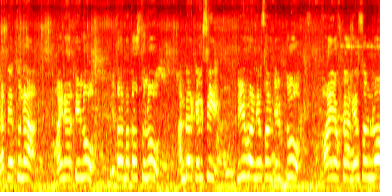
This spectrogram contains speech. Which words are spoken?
పెద్ద ఎత్తున మైనార్టీలు ఇతర మతస్థులు అందరు కలిసి తీవ్ర నిరసన తెలుపుతూ మా యొక్క నిరసనలో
